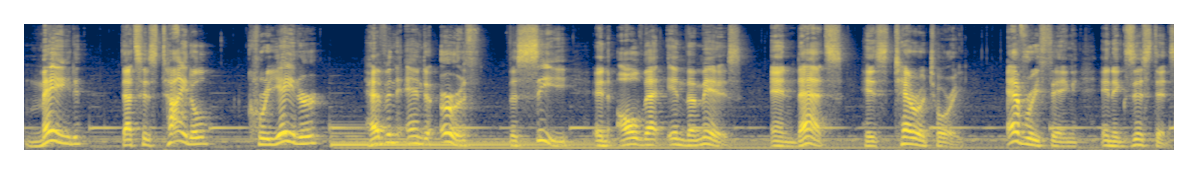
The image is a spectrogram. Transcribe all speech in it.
made, that's his title, creator, heaven and earth, the sea, and all that in them is, and that's his territory, everything in existence,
